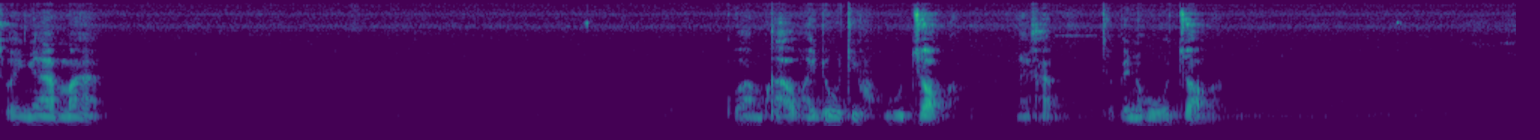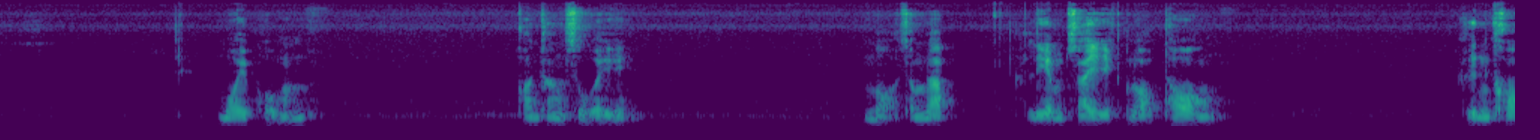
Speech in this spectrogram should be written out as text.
สวยงามมากความเก่าให้ดูที่หูเจาะนะครับ จะเป็นหูเจาะ มวยผม ค่อนข้างสวย เหมาะสำหรับเลี่ยมใส่กรอบทอง ขึ้นคอ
